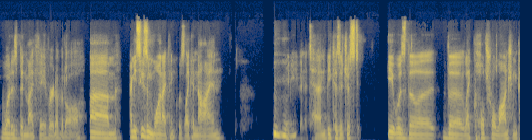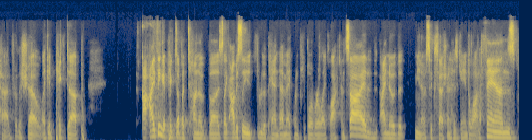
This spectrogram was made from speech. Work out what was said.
what has been my favorite of it all. Um, I mean, season one I think was like a nine, Mm-hmm. maybe even a ten, because it just it was the the like cultural launching pad for the show. Like it picked up. I I think it picked up a ton of buzz. Like obviously through the pandemic, when people were like locked inside, I know that you know Succession has gained a lot of fans,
